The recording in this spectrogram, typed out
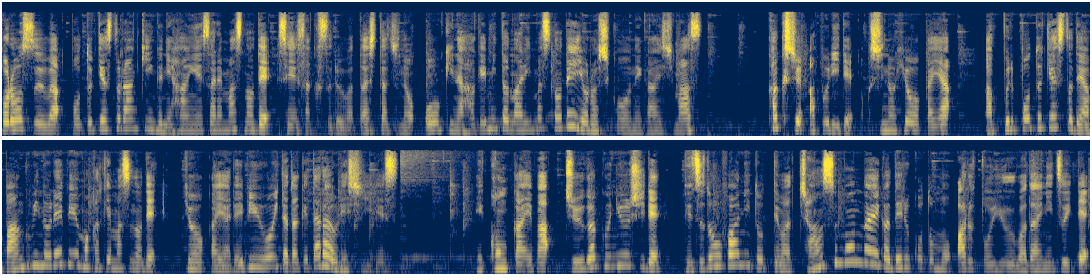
フォロー数はポッドキャストランキングに反映されますので、制作する私たちの大きな励みとなりますので、よろしくお願いします。各種アプリで星の評価や Apple Podcast では番組のレビューも書けますので、評価やレビューをいただけたら嬉しいです。今回は中学入試で鉄道ファンにとってはチャンス問題が出ることもあるという話題について、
